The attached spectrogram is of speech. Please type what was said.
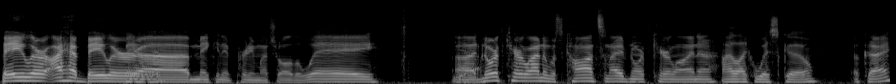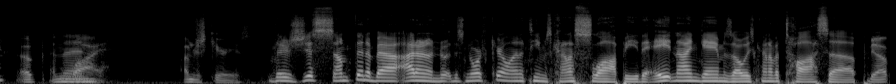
Baylor. I have Baylor, Baylor. Uh, making it pretty much all the way. Uh, North Carolina, Wisconsin. I have North Carolina. I like Wisco. Okay. okay. And then- why? I'm just curious. There's just something about I don't know. This North Carolina team is kind of sloppy. The eight nine game is always kind of a toss up. Yep.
